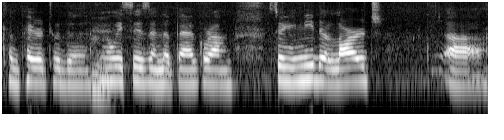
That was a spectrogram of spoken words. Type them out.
compared to the mm. noises and the background. So you need a large uh,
